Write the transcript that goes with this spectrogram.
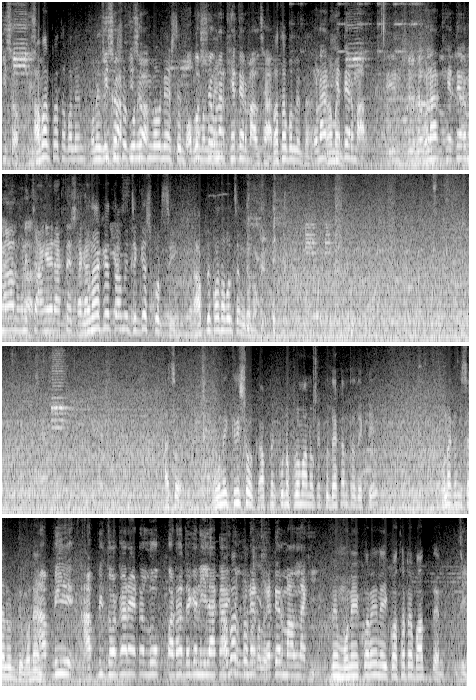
কৃষক। আবার কথা বলেন উনি কৃষক, উনি কীভাবে নিয়ে আসছেন অবশ্যই ওনার ক্ষেতের মাল কথা বললেন না ওনার ক্ষেতের মাল। ওনার ক্ষেতের মাল উনি চাঙে রাখতে সেখান ওনাকে তো আমি জিজ্ঞেস করছি আপনি কথা বলছেন কেন? আচ্ছা উনি কৃষক আপনি কোনো প্রমাণ ওকে একটু দেখান তো দেখি। ওনাকে আমি স্যালুট দেবো না আপনি আপনি দরকার একটা লোক পাঠা দেখেন এলাকায় আবার কথা ওনার বলেন। ক্ষেতের মাল নাকি। আপনি মনে করেন এই কথাটা বাদ দেন? জি।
